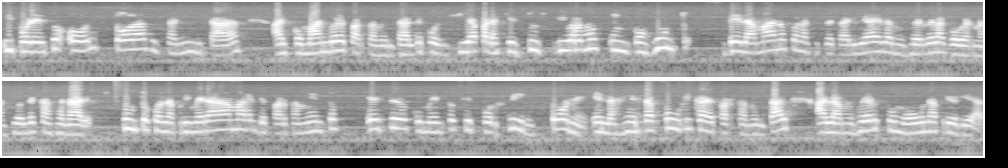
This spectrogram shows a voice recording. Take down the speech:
y por eso hoy todas están invitadas al Comando Departamental de Policía para que suscribamos en conjunto, de la mano con la Secretaría de la Mujer de la Gobernación de Casanares, junto con la primera dama del departamento, este documento que por fin pone en la agenda pública departamental a la mujer como una prioridad.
